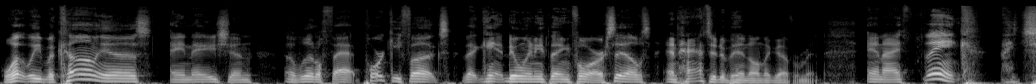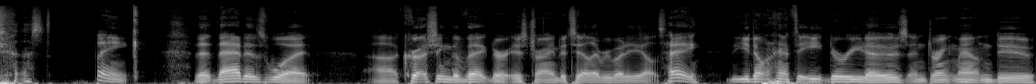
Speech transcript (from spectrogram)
what we become is a nation of little fat porky fucks that can't do anything for ourselves and have to depend on the government. And I think, I just think that that is what uh, crushing the vector is trying to tell everybody else. Hey, you don't have to eat Doritos and drink Mountain Dew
